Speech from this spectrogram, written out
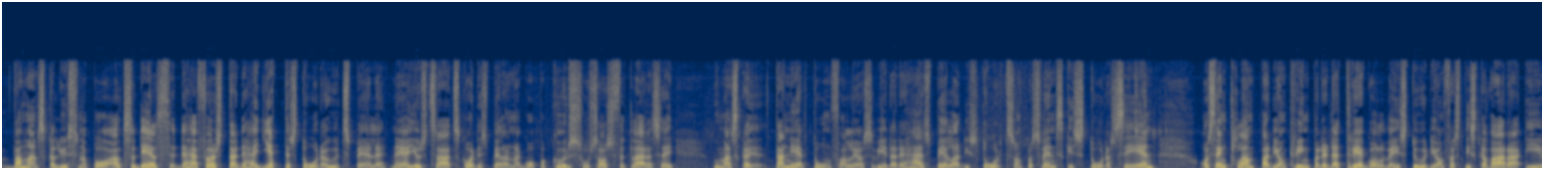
vad man ska lyssna på. Alltså dels det här första, det här jättestora utspelet, när jag just sa att skådespelarna går på kurs hos oss för att lära sig hur man ska ta ner tonfallet och så vidare. Här spelar de stort som på svenskis stora scen. Och sen klampar de omkring på det där trägolvet i studion fast de ska vara i,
